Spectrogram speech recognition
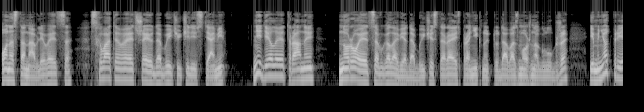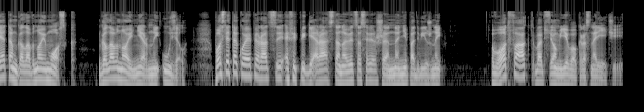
Он останавливается, схватывает шею добычи челюстями, не делает раны, но роется в голове добычи, стараясь проникнуть туда, возможно, глубже, и мнет при этом головной мозг, головной нервный узел. После такой операции эфипигера становится совершенно неподвижной. Вот факт во всем его красноречии.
